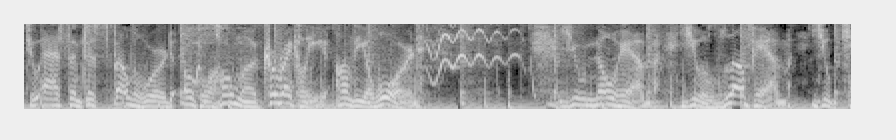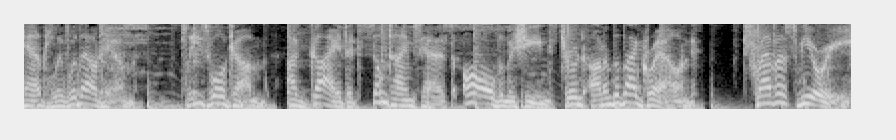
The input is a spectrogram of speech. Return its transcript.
to ask them to spell the word Oklahoma correctly on the award. You know him, you love him, you can't live without him. Please welcome a guy that sometimes has all the machines turned on in the background, Travis Murie.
